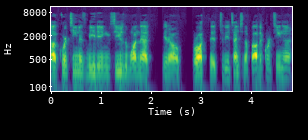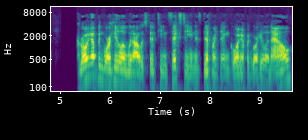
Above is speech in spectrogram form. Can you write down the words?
uh, Cortina's meetings. She was the one that you know brought it to the attention of Father Cortina. Growing up in Guarjila when I was 15, 16 is different than growing up in Guarjila now.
